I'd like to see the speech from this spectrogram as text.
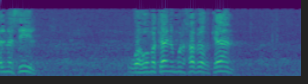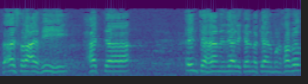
المسيل وهو مكان منخفض كان فأسرع فيه حتى انتهى من ذلك المكان المنخفض.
